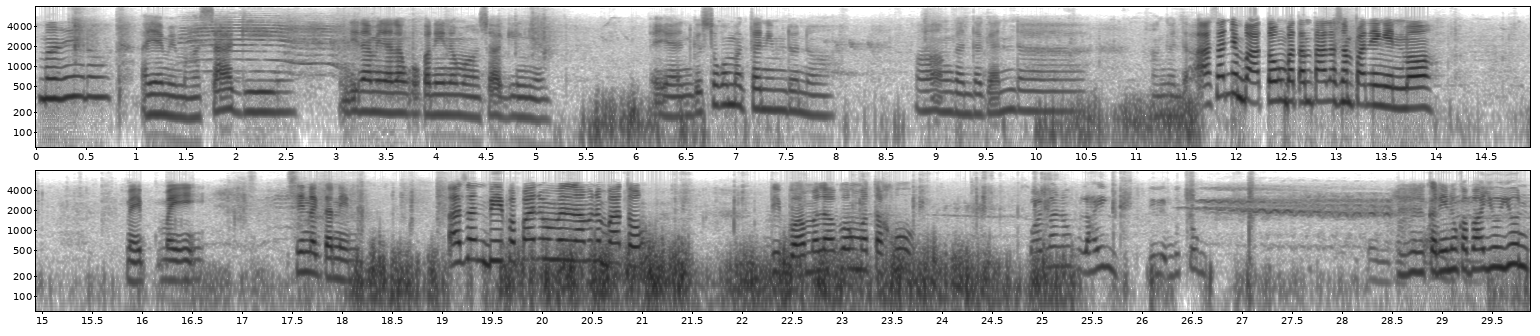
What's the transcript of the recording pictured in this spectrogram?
Mayroon. Ayan, may mga saging. Hindi namin alam kung kanino mga saging yan. Ayan, gusto ko magtanim doon, oh. Oh, ang ganda-ganda. Ang ganda. Asan yung batong? Ba't ang talas ng paningin mo? May, may, sino nagtanim? Asan, B? Pa- Paano mo malalaman ng batong? Di ba? Malabo ang mata ko. Kuan man oh, lahing, dili butong. Ay, Kaninong kabayo yun?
